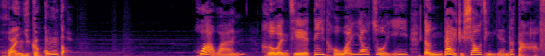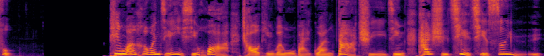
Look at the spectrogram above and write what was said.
还一个公道。话完。何文杰低头弯腰作揖，等待着萧景琰的答复。听完何文杰一席话，朝廷文武百官大吃一惊，开始窃窃私语：“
